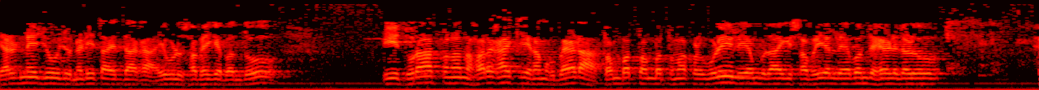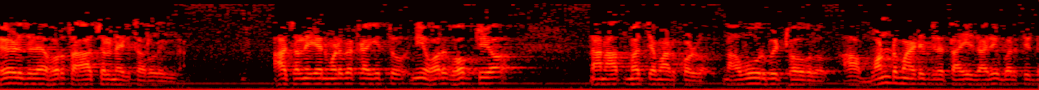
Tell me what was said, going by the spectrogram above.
ಎರಡನೇ ಜೂಜು ನಡೀತಾ ಇದ್ದಾಗ ಇವಳು ಸಭೆಗೆ ಬಂದು, ಈ ದುರಾತ್ಮನನ್ನು ಹೊರಗಾಕಿ, ನಮಗೆ ಬೇಡ, ತೊಂಬತ್ತೊಂಬತ್ತು ಮಕ್ಕಳು ಉಳಿಯಲಿ ಎಂಬುದಾಗಿ ಸಭೆಯಲ್ಲೇ ಬಂದು ಹೇಳಿದಳು. ಹೇಳಿದಳೆ ಹೊರತು ಆಚರಣೆಗೆ ತರಲಿಲ್ಲ. ಆಚರಣೆಗೆ ಏನು ಮಾಡಬೇಕಾಗಿತ್ತು? ನೀ ಹೊರಗೆ ಹೋಗ್ತೀಯೋ? ನಾನು ಆತ್ಮಹತ್ಯೆ ಮಾಡಿಕೊಳ್ಳು. ನಾವು ಊರು ಬಿಟ್ಟು ಹೋಗಲು. ಆ ಮೊಂಡು ಮಾಡಿದ್ರೆ ತಾಯಿ ದಾರಿ ಬರ್ತಿದ್ದ.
